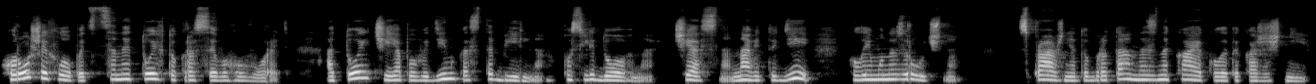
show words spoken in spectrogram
Хороший хлопець це не той, хто красиво говорить, а той, чия поведінка стабільна, послідовна, чесна, навіть тоді, коли йому незручно. Справжня доброта не зникає, коли ти кажеш ні.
